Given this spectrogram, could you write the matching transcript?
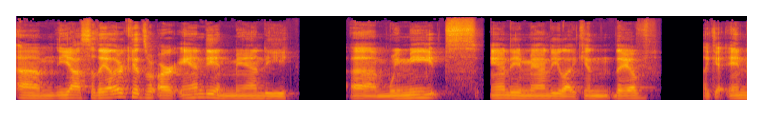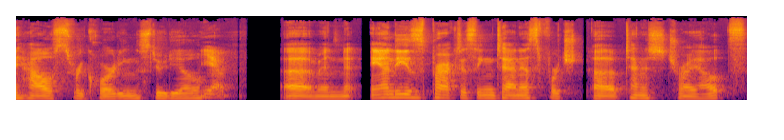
um, yeah. So the other kids are Andy and Mandy. Um, we meet Andy and Mandy like in they have like an in-house recording studio. Yeah. Um, and Andy's practicing tennis for uh tennis tryouts.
